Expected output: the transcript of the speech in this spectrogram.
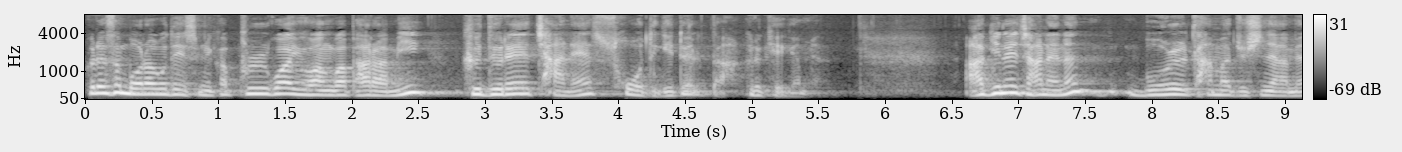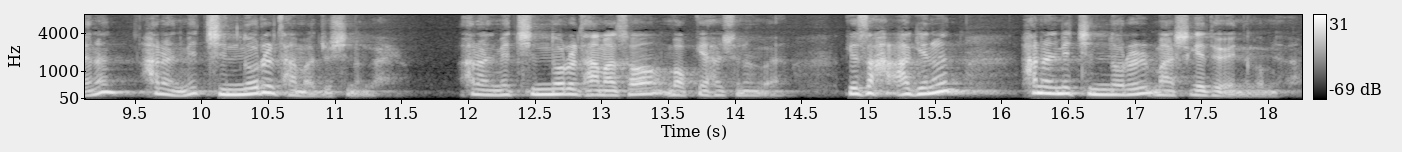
그래서 뭐라고 되어 있습니까? 불과 유황과 바람이 그들의 잔에 소득이 될다. 그렇게 얘기합니다. 악인의 잔에는 뭘 담아주시냐 하면은 하나님의 진노를 담아주시는 거예요. 하나님의 진노를 담아서 먹게 하시는 거예요. 그래서 악인은 하나님의 진노를 마시게 되어 있는 겁니다.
